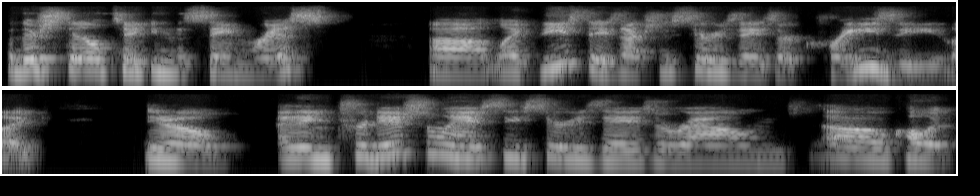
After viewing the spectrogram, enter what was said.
but they're still taking the same risk uh, like these days, actually, Series A's are crazy. Like, you know, I think traditionally I see Series A's around, oh, call it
